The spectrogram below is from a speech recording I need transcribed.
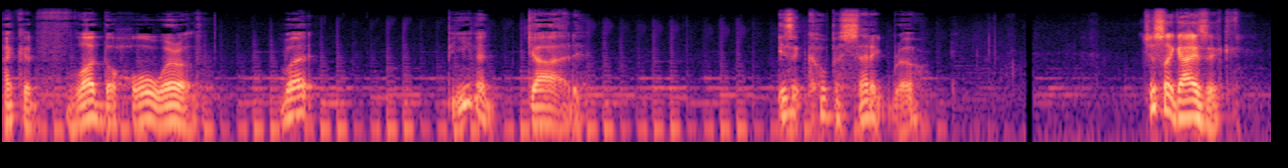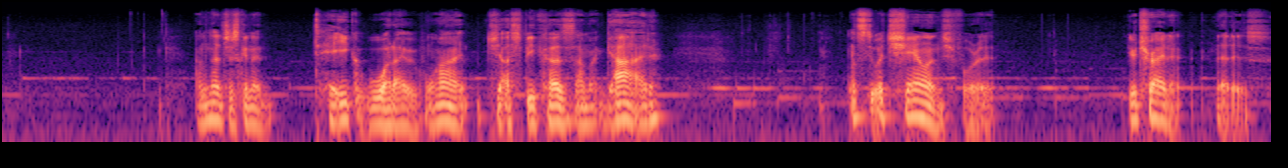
I could flood the whole world. But being a god isn't copacetic, bro. Just like Isaac, I'm not just gonna take what I want just because I'm a god. Let's do a challenge for it. Your trident, that is.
